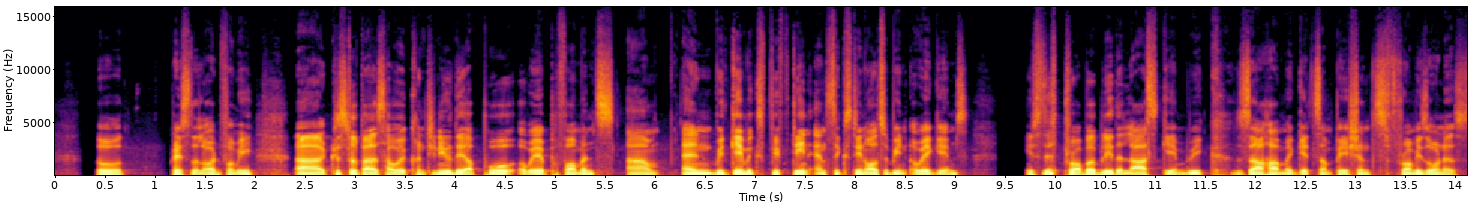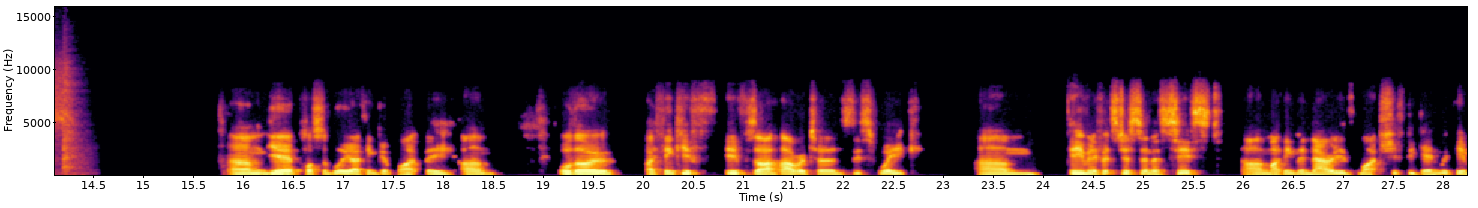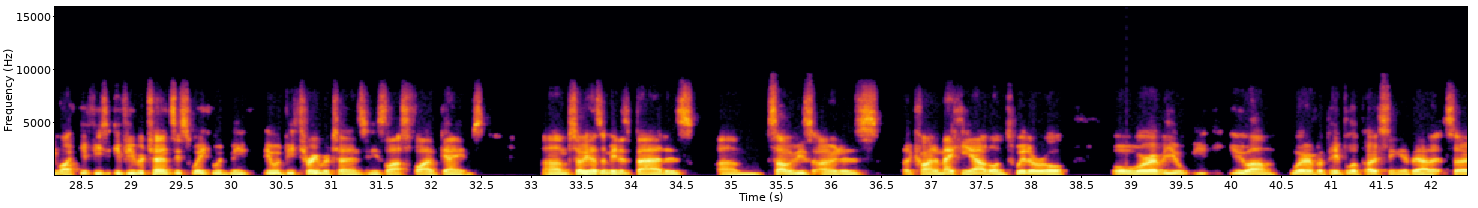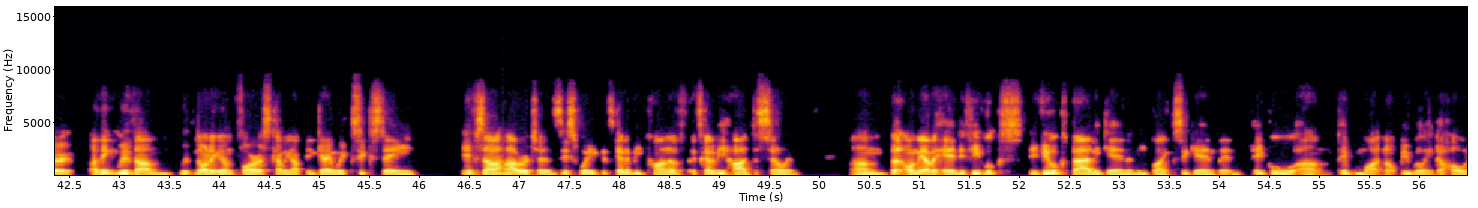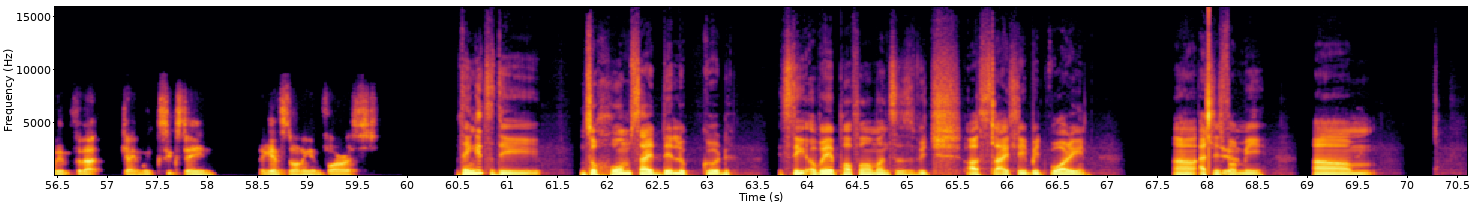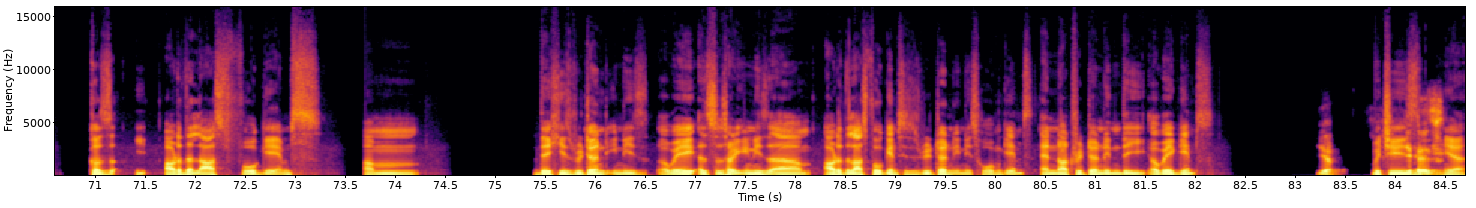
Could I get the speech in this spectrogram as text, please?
So praise the Lord for me. Uh, Crystal Palace, however, continue their poor away performance. Um, and with game weeks 15 and 16 also being away games, is this probably the last game week Zaha may get some patience from his owners? Um, yeah, possibly. I think it might be. Um, although I think if if Zaha returns this week, um, even if it's just an assist, um, I think the narrative might shift again with him. Like if he if he returns this week, it would be it would be three returns in his last five games. Um, so he hasn't been as bad as um some of his owners are kind of making out on Twitter or or wherever you, you you um wherever people are posting about it. So I think with um with Nottingham Forest coming up in game week 16, if Zaha returns this week, it's going to be kind of it's going to be hard to sell him. Um, but on the other hand, if he looks if he looks bad again and he blanks again, then people um people might not be willing to hold him for that game week 16 against Nottingham Forest. I think it's the the home side they look good. It's the away performances which are slightly a bit worrying. Uh, at least Yeah. for me. Um because out of the last four games, um they, he's returned in his away uh, so sorry, in his um out of the last four games he's returned in his home games and not returned in the away games. Yep. Which is Yes. yeah.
